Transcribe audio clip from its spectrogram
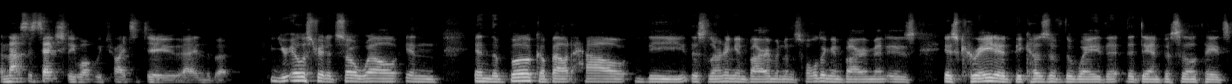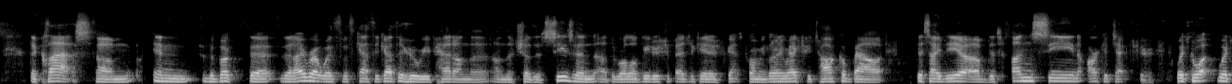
And that's essentially what we try to do uh, in the book you illustrated so well in in the book about how the this learning environment and this holding environment is is created because of the way that, that Dan facilitates the class. Um, in the book that, that I wrote with with Kathy Guthrie, who we've had on the on the show this season, uh, the role of leadership educators transforming learning, we actually talk about this idea of this unseen architecture, which what which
